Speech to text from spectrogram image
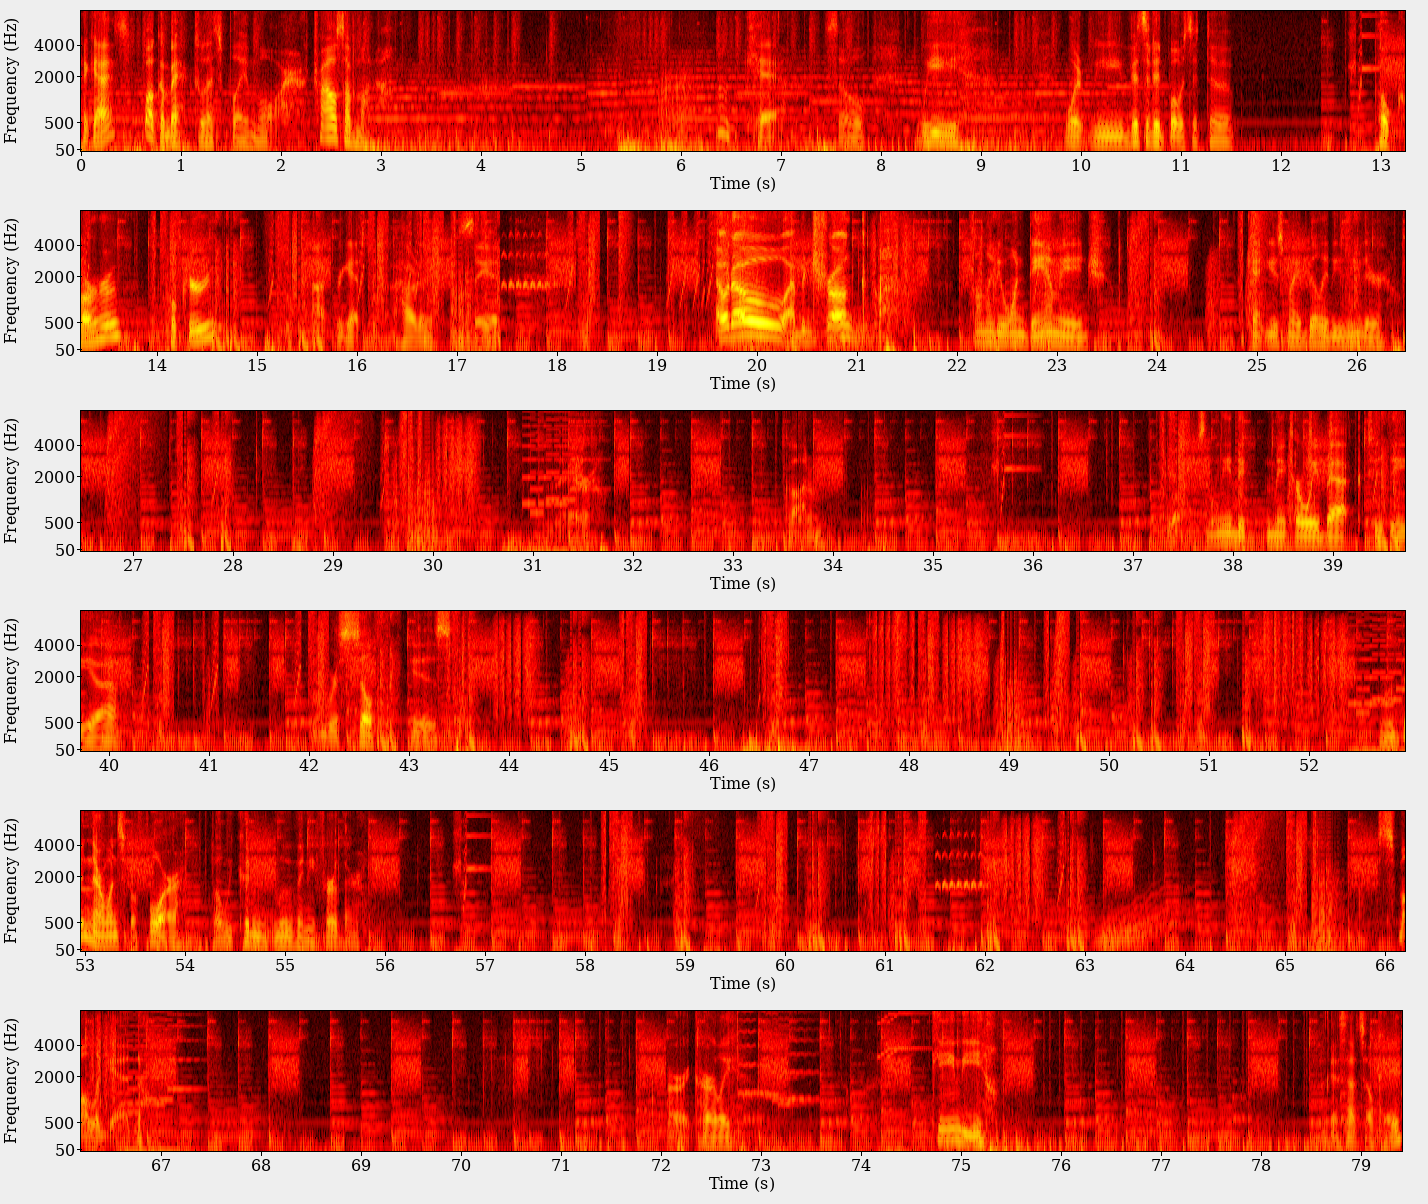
Hey guys, welcome back to Let's Play More. Trials of Mana. Okay, so we what we visited what was it the Pokaru? Pokaru? I forget how to say it. Oh no! I've been shrunk! I only do one damage. Can't use my abilities either. Got him. Yeah, so we need to make our way back to the, uh, where Sylph is. We've been there once before, but we couldn't move any further. Small again. Alright, Carly. Candy. I guess that's okay.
